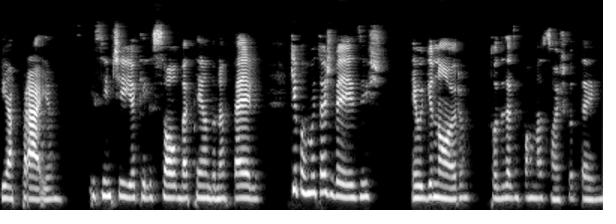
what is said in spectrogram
ir à praia e sentir aquele sol batendo na pele que por muitas vezes eu ignoro todas as informações que eu tenho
